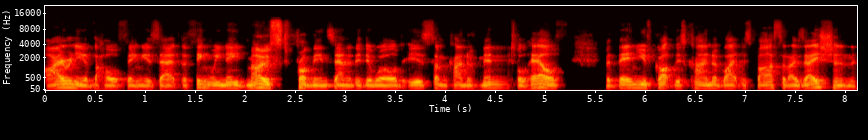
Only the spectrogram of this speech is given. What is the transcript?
irony of the whole thing is that the thing we need most from the insanity of the world is some kind of mental health. But then you've got this kind of like this bastardization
